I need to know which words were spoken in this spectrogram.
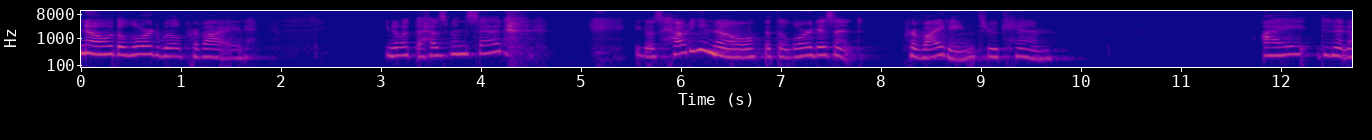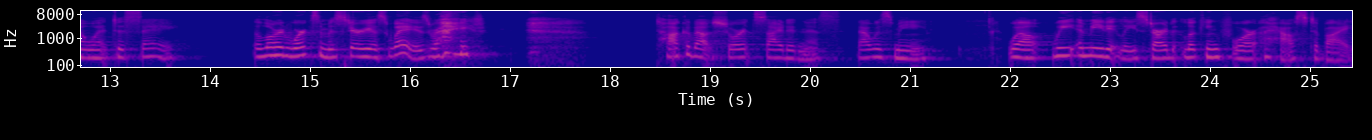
No, the Lord will provide. You know what the husband said? He goes, How do you know that the Lord isn't providing through Ken? I didn't know what to say. The Lord works in mysterious ways, right? Talk about short sightedness. That was me. Well, we immediately started looking for a house to buy,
